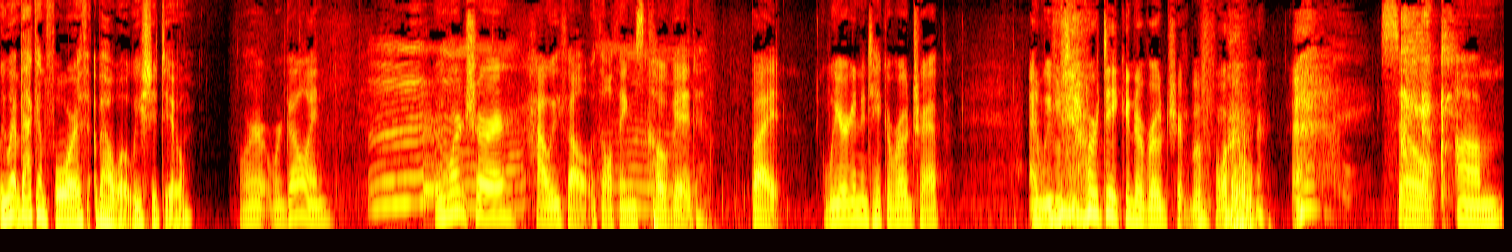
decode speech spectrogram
We went back and forth about what we should do. We're, we're going. We weren't sure how we felt with all things COVID, but we are going to take a road trip, and we've never taken a road trip before. so, um,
